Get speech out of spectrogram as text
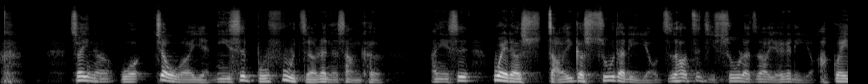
所以呢，我就我而言，你是不负责任的上课啊，你是为了找一个输的理由，之后自己输了之后有一个理由啊，归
